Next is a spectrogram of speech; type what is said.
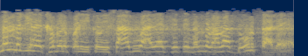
નંદજીને ખબર પડી કે સાધુ આવ્યા છે તે નંદ બાબા દોડતા ગયા.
